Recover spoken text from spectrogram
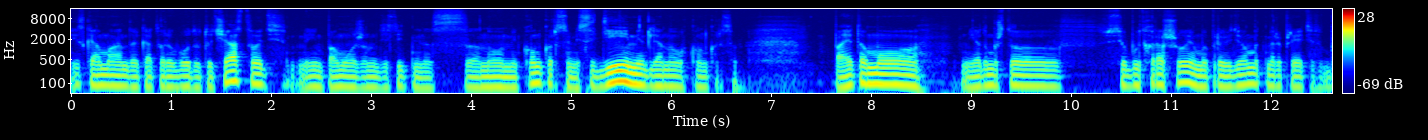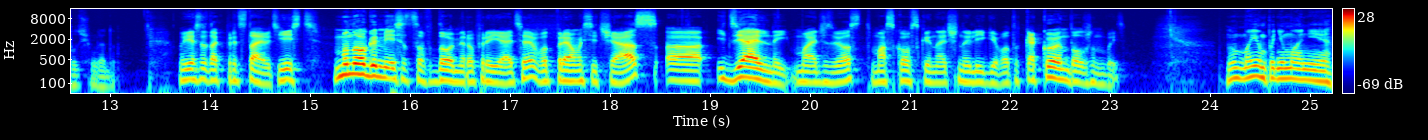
из команды, которые будут участвовать, им поможем действительно с новыми конкурсами, с идеями для новых конкурсов. Поэтому я думаю, что все будет хорошо, и мы проведем это мероприятие в будущем году. Ну, если так представить, есть много месяцев до мероприятия, вот прямо сейчас. э, идеальный матч звезд Московской ночной лиги. Вот какой он должен быть? Ну, в моем понимании,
